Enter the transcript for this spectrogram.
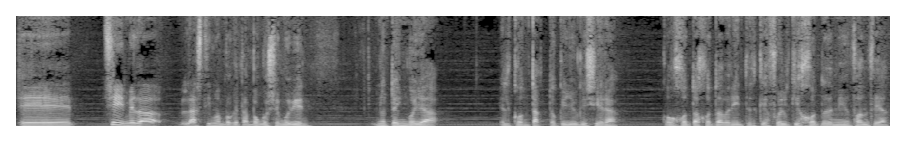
eh, sí, me da lástima porque tampoco sé muy bien, no tengo ya el contacto que yo quisiera con JJ Benítez, que fue el Quijote de mi infancia,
